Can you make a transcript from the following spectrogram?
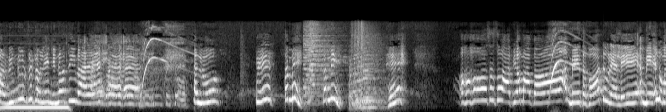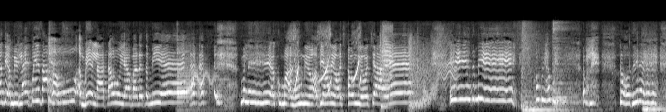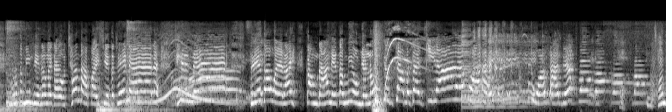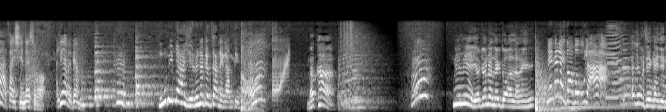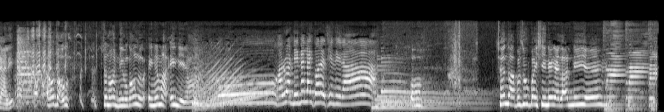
မှာနူးနူးတွတ်တွတ်လေးနင်တို့သိပါတယ်ဟယ်လိုဟေးသမီးသမီးဟေးအော်ဆောဆောအပြောမှာပေါ့အမေသဘောတူတယ်လေအမေအဲ့လိုမှသိအမေလိုက်ပေးစားအောင်အမေလာတောင်းလို့ရပါတယ်သမီးရဲ့မလေးအခုမှအလုံးတွေရောအပြားတွေရောအချောင်းတွေရောကြာရဲ့ တော်သေးတယ်ငါသမီးလင်းတော့လိုက်တာကိုချမ်းသာပိုင်ရှင်တစ်ထင်းနဲ့တဲ့ထင်းနဲ့ဈေးတော့ဝယ်တိုင်းကောင်သားနေသမီးကိုမျက်လုံးပြုတ်ကြမတက်ကြည်တာတဲ့ကွာဝမ်းသာတဲ့ချမ်းသာဆိုင်ရှင်တဲ့ဆိုတော့အလေးကပဲပြောင်းမယ်မူးပြီးများရေရင်းနဲ့ပြုတ်ကြနေလားမသိဘူးဟမ်မခနင်းလေးယောက်ျားနဲ့လိုက်သွားလာရင်နင်းနဲ့လိုက်သွားမဟုတ်ဘူးလားအဲ့လိုထင်ခံကျင်တာလေဟုတ်ပါဘူး ကျွန်တော်နေမကောင်းလို့အိမ်ထဲမှာအိတ်နေတာအိုးငါတို့ကနေနဲ့လိုက်သွားတယ်ထင်နေတာအော်ချမ်းသာပစုပိုင်ရှင်နေရလားနေရဲ့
